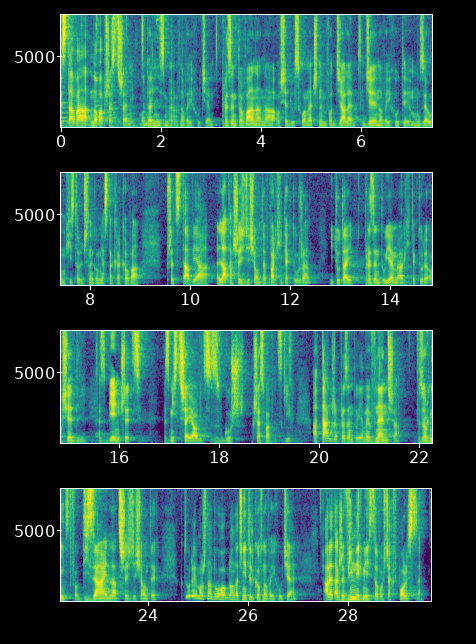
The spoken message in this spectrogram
Wystawa Nowa Przestrzeń, modernizm w Nowej Hucie, prezentowana na osiedlu Słonecznym w oddziale Dzieje Nowej Huty Muzeum Historycznego Miasta Krakowa, przedstawia lata 60. w architekturze i tutaj prezentujemy architekturę osiedli z Bieńczyc, z Mistrzejowic, z Wgórz Krzesławickich, a także prezentujemy wnętrza, wzornictwo, design lat 60., który można było oglądać nie tylko w Nowej Hucie, ale także w innych miejscowościach w Polsce.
